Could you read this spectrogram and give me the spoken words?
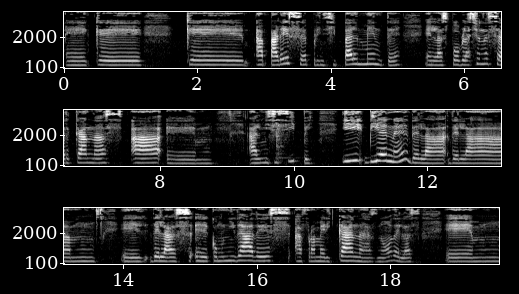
eh, que que aparece principalmente en las poblaciones cercanas a eh, al Mississippi y viene de la de la mm, eh, de las eh, comunidades afroamericanas, ¿no? De las em,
